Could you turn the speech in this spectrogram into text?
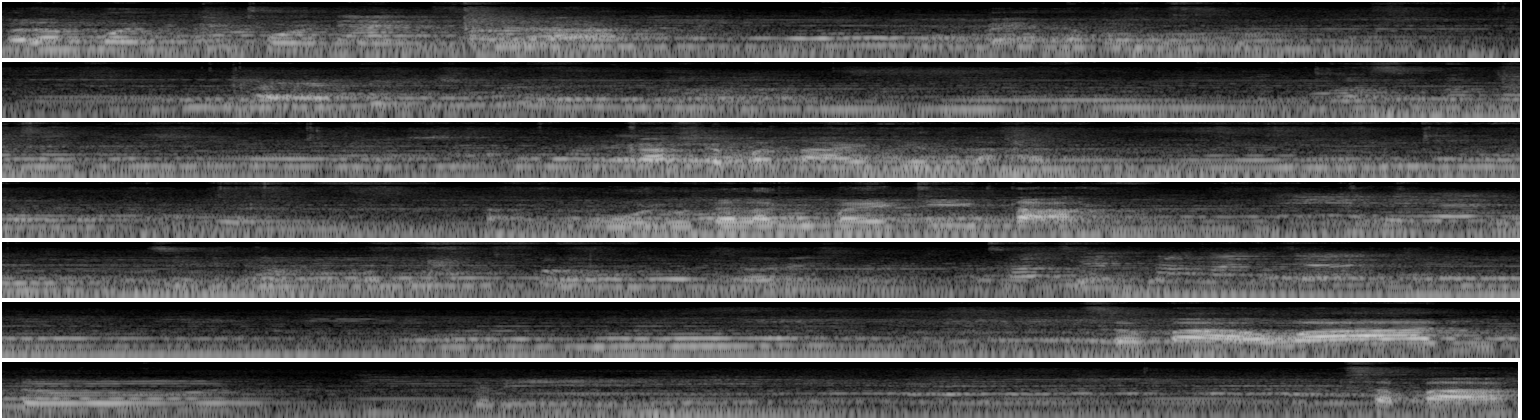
Walang 0.14 pala. Bayan, nababaw ko. Kaya 15 Kasya ba tayo dyan lahat? Ang ulo na lang makikita. Sorry, sorry. Bakit naman yan? Isa pa. One, two, three. Isa pa.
